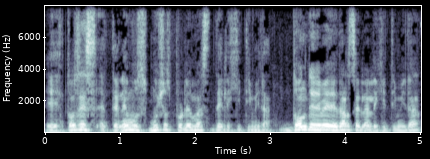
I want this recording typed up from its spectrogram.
Entonces, eh, tenemos muchos problemas de legitimidad. ¿Dónde debe de darse la legitimidad?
